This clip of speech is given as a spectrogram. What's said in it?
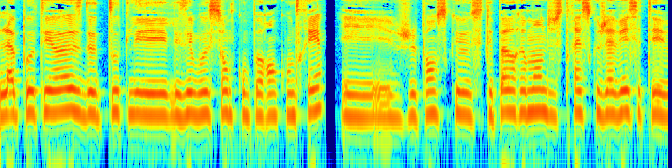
l'apothéose de toutes les, émotions qu'on peut rencontrer. Et je pense que c'était pas vraiment du stress que j'avais, c'était,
